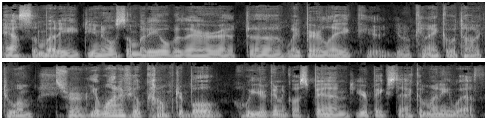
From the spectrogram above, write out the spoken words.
ask somebody, "Do you know somebody over there at uh, White Bear Lake? You know, can I go talk to them?" Sure. You want to feel comfortable who you're going to go spend your big stack of money with.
